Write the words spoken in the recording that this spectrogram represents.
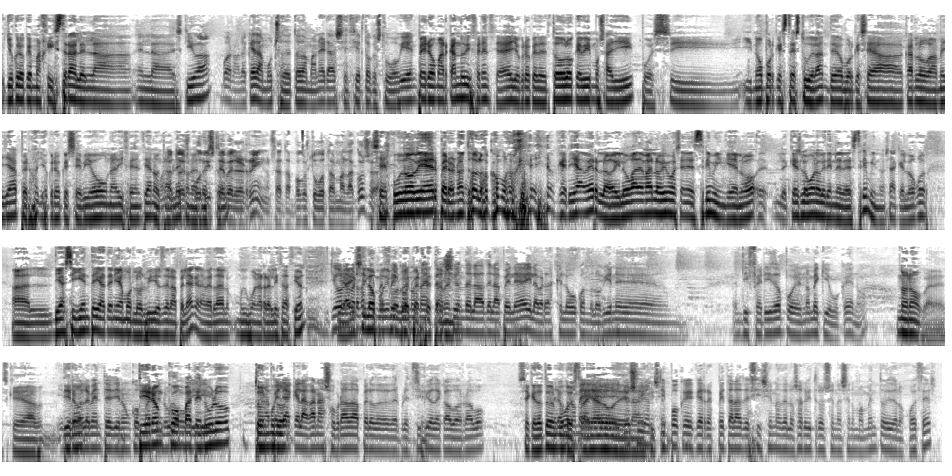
yo creo que magistral en la, en la esquiva. Bueno, le queda mucho de todas maneras, si es cierto que estuvo bien. Pero marcando diferencia, ¿eh? yo creo que de todo lo que vimos allí, pues y, y no porque estés tú delante o porque sea Carlos Gamella, pero yo creo que se vio una diferencia Bueno, notable entonces con el pudiste resto. ver el ring, o sea, tampoco estuvo tan mal la cosa. Se pudo ver, pero no todo lo cómodo que yo quería verlo. Y luego además lo vimos en el streaming, que, luego- eh, que es lo bueno que tiene el streaming. O sea, que luego al día siguiente ya teníamos los vídeos de la pelea, que la verdad muy buena realización. Yo y la ahí verdad sí lo que me fui con ver una perfectamente. impresión de la, de la pelea y la verdad es que luego cuando lo viene en diferido pues no me equivoqué, ¿no? No, no, es que ah, dieron, dieron combate dieron nulo combate nulo, todo el una mundo pelea que la gana sobrada pero desde el principio de cabo a rabo. se quedó todo el mundo bueno, me- extrañado de yo la soy un decisión. tipo que, que respeta las decisiones de los árbitros en ese momento y de los jueces.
